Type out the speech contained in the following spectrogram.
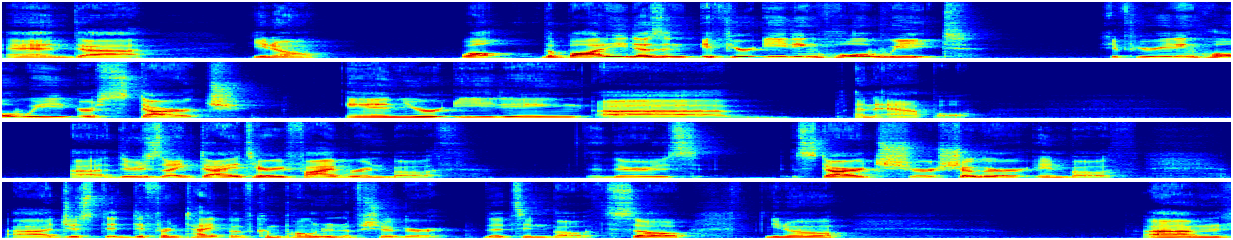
And uh, you know, well, the body doesn't if you're eating whole wheat, if you're eating whole wheat or starch and you're eating uh, an apple, uh, there's like dietary fiber in both. There's starch or sugar in both. Uh, just a different type of component of sugar that's in both. So, you know, um,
